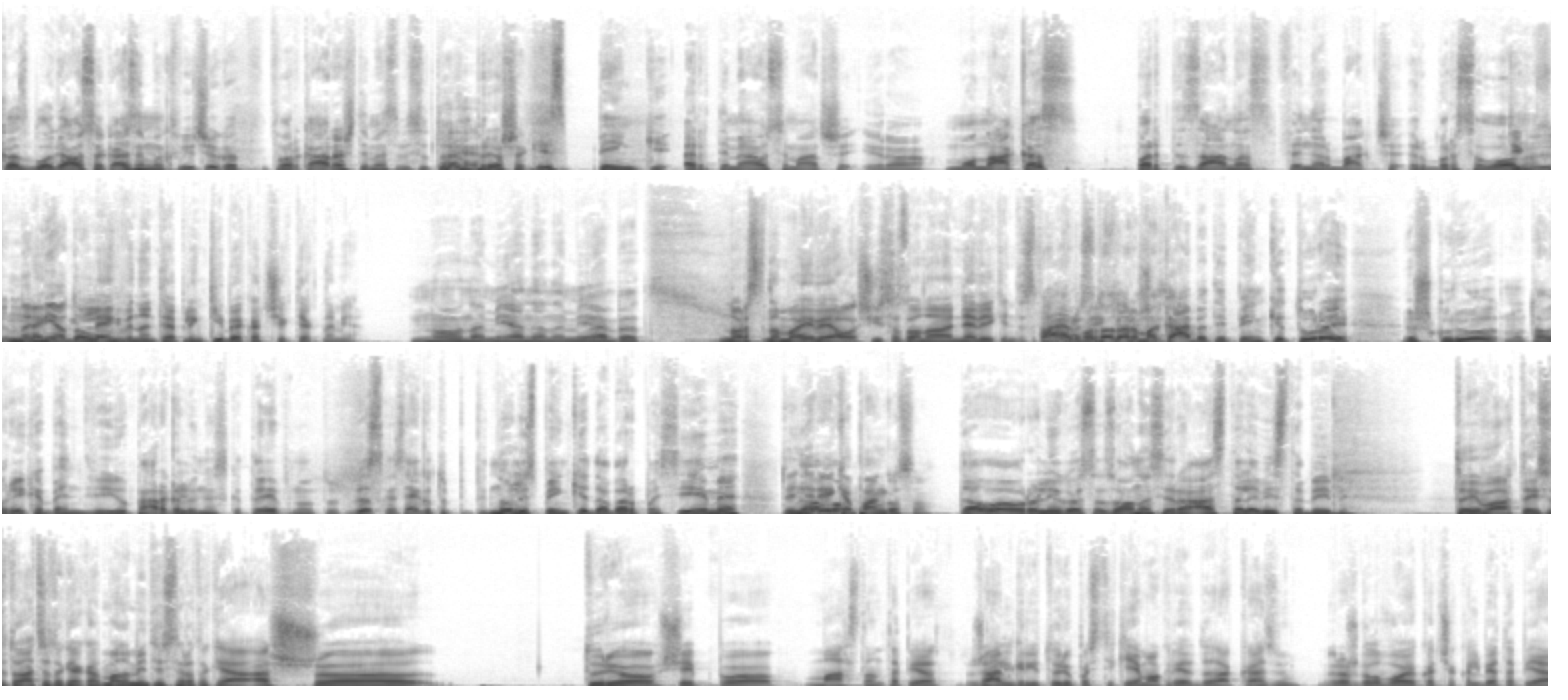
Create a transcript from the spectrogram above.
kas blogiausia, Kazim Maksvyčiui, kad tvarkaraštį mes visi turim prieš akis penki artimiausi mačai yra Monakas, Partizanas, Fenerbakčia ir Barcelona. Tik- Namie daug. Lengvinanti aplinkybė, kad šiek tiek namie. Nu, namie, ne namie, Taip. bet... Nors namai vėl šį sezoną neveikintis A, ir faktorius. po to dar. Makabė, tai penki turai, iš kurių, nu, tau reikia bent dviejų pergalių, nes kitaip, nu, tu, viskas, jeigu tu 0-5 dabar pasiimi, Tai nereikia pangoso. Tavo Eurolygos sezonas yra Astalevista, baby. Tai va, tai situacija tokia, kad mano mintis yra tokia. Aš uh, turiu šiaip uh, mastant apie žalgrį, turiu pasitikėjimo kredą Kaziu ir aš galvoju, kad čia kalbėti apie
